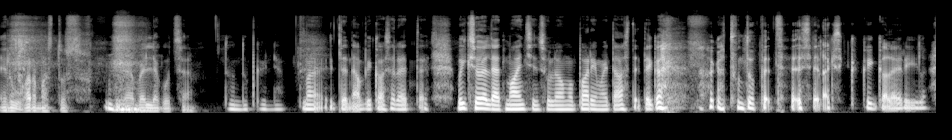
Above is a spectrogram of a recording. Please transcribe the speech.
elu, armastus ja väljakutse. tundub küll jah, ma ütlen abikaasale, et võiks öelda, et ma andsin sulle oma parimaid aastaid, aga, aga tundub, et see läks ikka kõik galeriile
